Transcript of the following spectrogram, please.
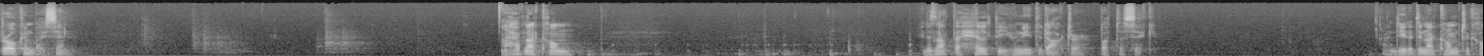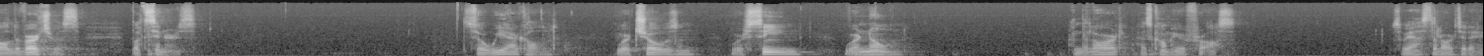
broken by sin. Have not come It is not the healthy who need the doctor, but the sick. Indeed, I did not come to call the virtuous, but sinners. So we are called, we're chosen, we're seen, we're known. And the Lord has come here for us. So we ask the Lord today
